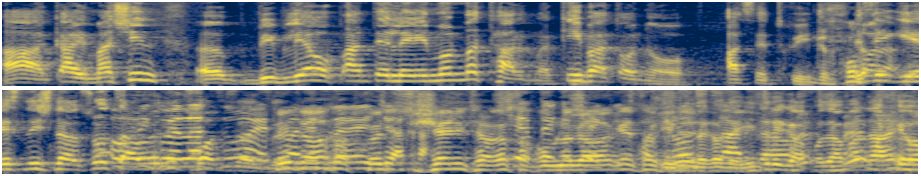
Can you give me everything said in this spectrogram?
აა, კაი, მაშინ ბიბლია პანტელეიმონმა თარგმნა. კი ბატონო. ასე თქვი. ესე იგი ეს ნიშნავს, რომ წავედით ხოლმე. და შენით რაღაცა ხომ უნდა გავაკეთო. ინტრიგა ხო და მანახეო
